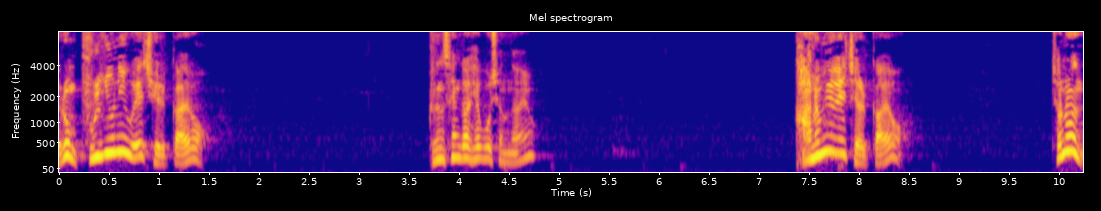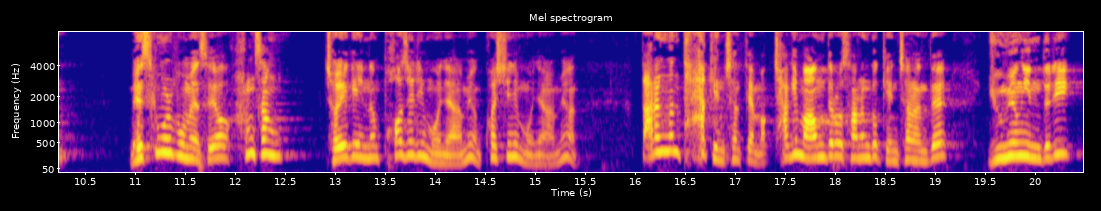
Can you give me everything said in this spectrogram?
여러분, 불륜이 왜 죄일까요? 그런 생각 해보셨나요? 간음이 왜 죄일까요? 저는 매스컴을 보면서요, 항상 저에게 있는 퍼즐이 뭐냐 하면, 퀘션이 뭐냐 하면, 다른 건 다 괜찮대. 막 자기 마음대로 사는 거 괜찮은데, 유명인들이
